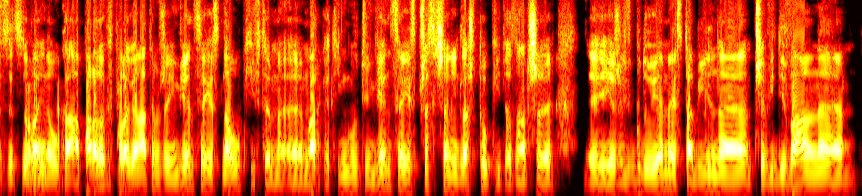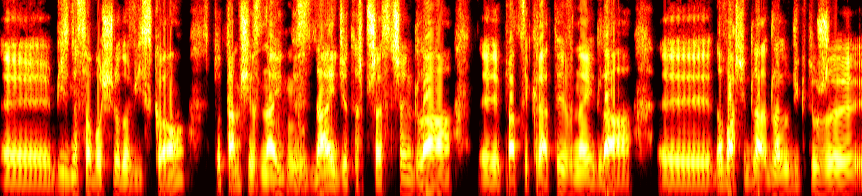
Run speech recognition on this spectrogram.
zdecydowanie nauka. nauka, a paradoks polega na tym, że im więcej jest nauki w tym e, marketingu, tym więcej jest przestrzeni dla sztuki. To znaczy, e, jeżeli zbudujemy stabilne, przewidywalne e, biznesowo środowisko, to tam się znaj mhm. znajdzie też przestrzeń dla pracy kreatywnej, dla, no właśnie, dla, dla ludzi, którzy,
